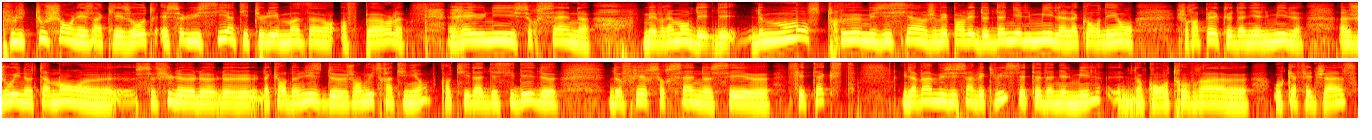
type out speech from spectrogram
plus touchants les uns que les autres. Et celui-ci, intitulé Mother of Pearl, réunit sur scène, mais vraiment des, des, de monstrueux musiciens. Je vais parler de Daniel Mill à l'accordéon. Je rappelle que Daniel Mill a joué notamment, euh, ce fut l'accordéoniste le, de Jean-Louis Trintignant, quand il a décidé de d'offrir sur scène ses, euh, ses textes. Il avait un musicien avec lui, c'était Daniel Mill. Donc on retrouvera euh, au Café Jazz,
